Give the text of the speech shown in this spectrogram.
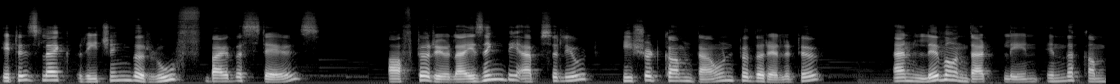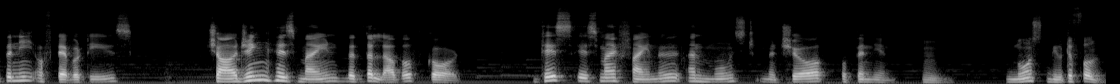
It is like reaching the roof by the stairs. After realizing the absolute, he should come down to the relative and live on that plane in the company of devotees, charging his mind with the love of God. This is my final and most mature opinion. Hmm most beautiful.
